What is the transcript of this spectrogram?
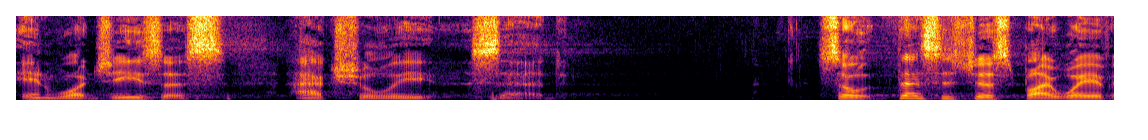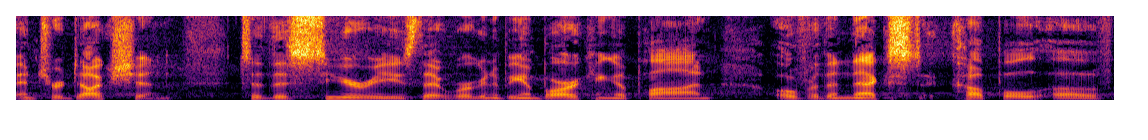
in what jesus actually said so, this is just by way of introduction to this series that we're going to be embarking upon over the next couple of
